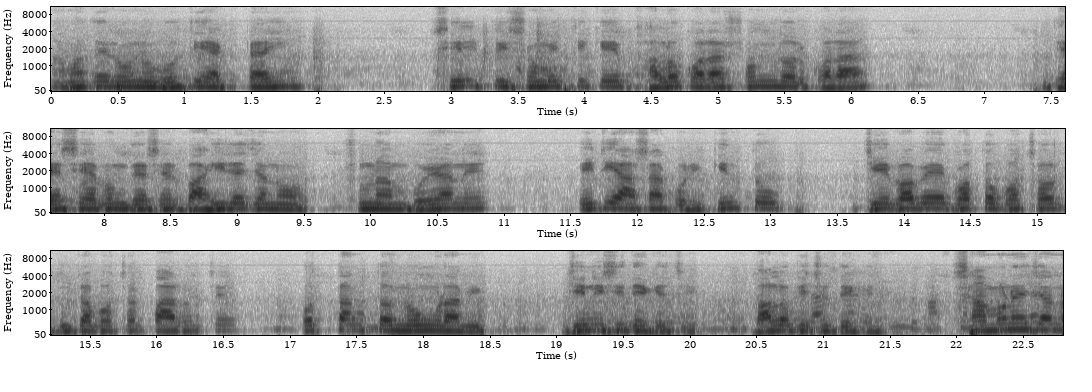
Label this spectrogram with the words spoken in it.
আমাদের অনুভূতি একটাই শিল্পী সমিতিকে ভালো করা সুন্দর করা দেশে এবং দেশের বাহিরে যেন সুনাম বয়ে আনে এটি আশা করি। কিন্তু যেভাবে গত বছর দুটা বছর পার হচ্ছে অত্যন্ত নোংরামি জিনিসই দেখেছি ভালো কিছু দেখিনি। সামনে যেন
